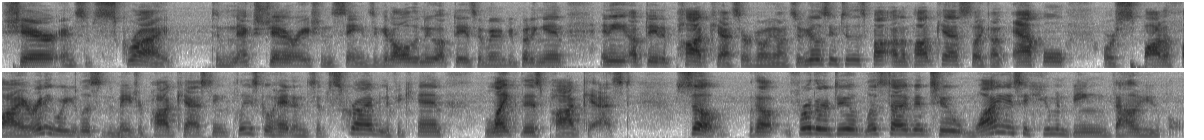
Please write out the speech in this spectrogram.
share, and subscribe to Next Generation Saints and get all the new updates I'm going to be putting in. Any updated podcasts are going on. So if you're listening to this on a podcast, like on Apple or Spotify or anywhere you listen to major podcasting, please go ahead and subscribe. And if you can, like this podcast. So, without further ado, let's dive into why is a human being valuable?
